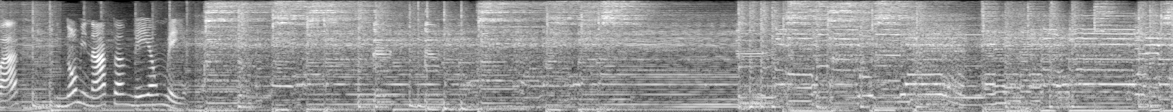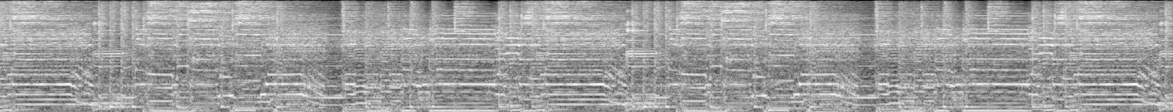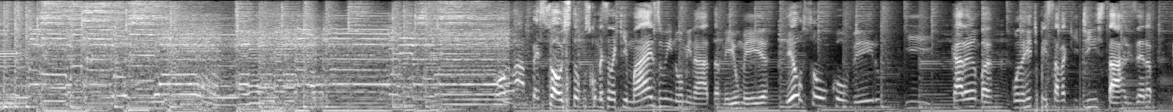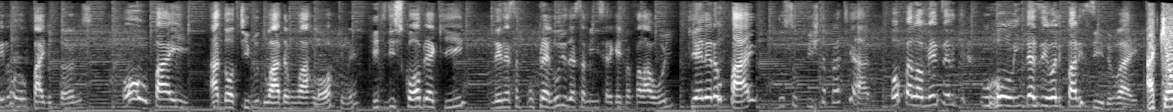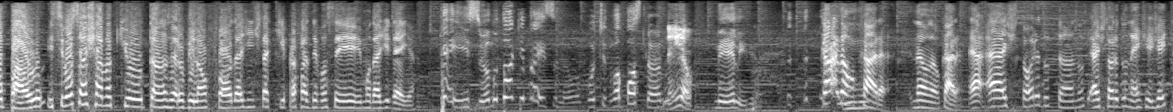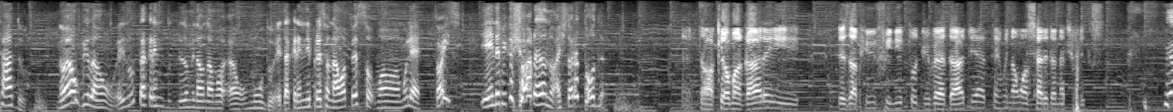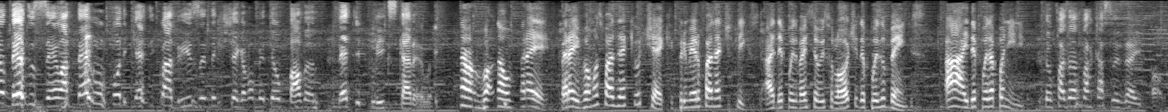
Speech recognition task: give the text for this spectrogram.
ar Nominata 616. Pessoal, estamos começando aqui mais um Inominata 66. Eu sou o Coveiro e, caramba, quando a gente pensava que Jim Starlins era pelo pai do Thanos, ou o pai adotivo do Adam Warlock, né? A gente descobre aqui, lendo essa, o prelúdio dessa minissérie que a gente vai falar hoje, que ele era o pai do surfista prateado. Ou pelo menos ele, o Rowling desenhou ele parecido, vai. Aqui é o Paulo, e se você achava que o Thanos era o vilão foda, a gente tá aqui para fazer você mudar de ideia. Que isso, eu não tô aqui pra isso não. Eu continuo apostando. Nem eu. Nele. Cara, não, cara. Não, não, cara. É, é, a história do Thanos, é a história do Nerd rejeitado. Não é um vilão. Ele não tá querendo dominar o, é, o mundo. Ele tá querendo impressionar uma pessoa, uma, uma, mulher. Só isso. E ainda fica chorando a história toda. Então aqui é o Magara e Desafio Infinito de verdade é terminar uma série da Netflix. Meu Deus do céu, até num podcast de quadrinhos você tem que chegar pra meter o pau na Netflix, caramba. Não, não, peraí, peraí, vamos fazer aqui o check. Primeiro foi a Netflix, aí depois vai ser o Slot e depois o Bendis. Ah, e depois a Panini. Então faz as marcações aí, Paulo.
